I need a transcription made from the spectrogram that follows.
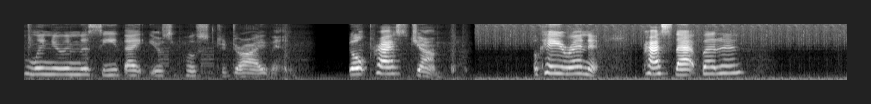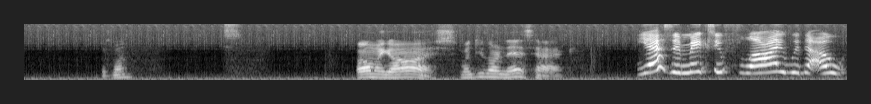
when you're in the seat that you're supposed to drive in. Don't press jump. Okay, you're in it. Press that button. This one? Oh my gosh. When did you learn this hack? Yes, it makes you fly without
